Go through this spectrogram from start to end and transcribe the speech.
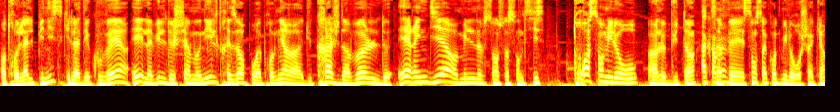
entre l'alpiniste qui l'a découvert et la ville de Chamonix. Le trésor pourrait provenir euh, du crash d'un vol de Air India en 1966 300 000 euros, hein, le butin. Ah, ça fait 150 000 euros chacun.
